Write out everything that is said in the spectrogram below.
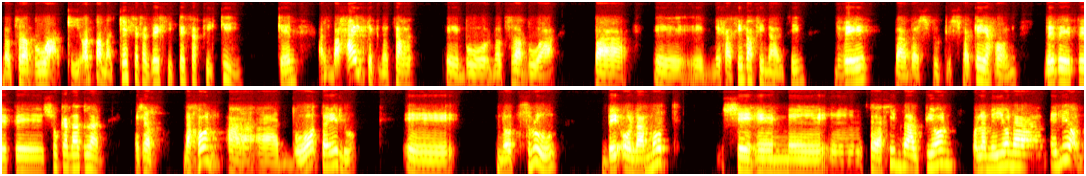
נוצרה בועה, כי עוד פעם, הכסף הזה חיפש אפיקים, כן? אז בהייטק נוצר, בוע, נוצרה בועה, בנכסים הפיננסיים, ו... בשווקי ההון ובשוק הנדל"ן. עכשיו, נכון, הבועות האלו אה, נוצרו בעולמות שהם אה, אה, שייכים לאלפיון עולמיון העליון,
